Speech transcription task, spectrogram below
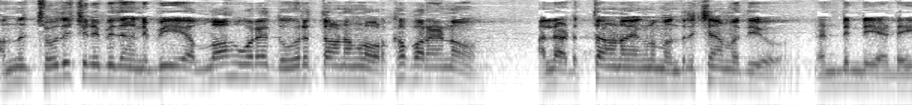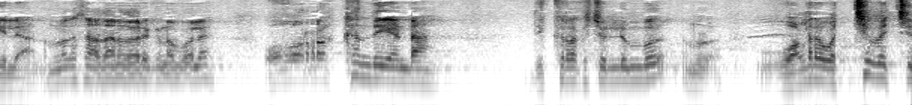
അന്ന് ചോദിച്ചു നബി നബി അള്ളാഹു കുറെ ദൂരത്താണോ ഞങ്ങൾ ഉറക്ക പറയണോ? അല്ല അടുത്താണോ ഞങ്ങൾ മന്ത്രിച്ചാൽ മതിയോ? രണ്ടിന്റെ ഇടയിലാണ്. നമ്മളൊക്കെ സാധാരണ വരക്കണ പോലെ ഉറക്കം ചെയ്യണ്ട? ദിക്റൊക്കെ ചൊല്ലുമ്പോൾ നമ്മൾ വളരെ ഒച്ച വെച്ച്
